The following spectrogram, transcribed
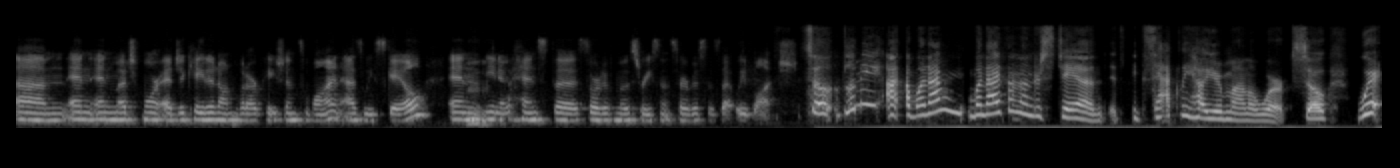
um, and and much more educated on what our patients want as we scale, and mm. you know, hence the sort of most recent services that we've launched. So let me, I, when I'm when I don't understand exactly how your model works. So where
